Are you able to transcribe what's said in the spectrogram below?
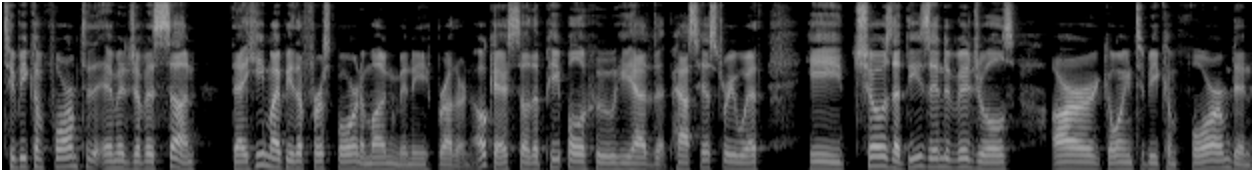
to be conformed to the image of his son that he might be the firstborn among many brethren. Okay, so the people who he had past history with, he chose that these individuals are going to be conformed and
